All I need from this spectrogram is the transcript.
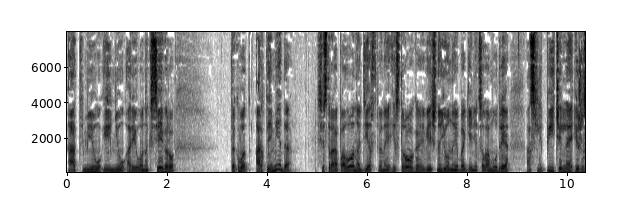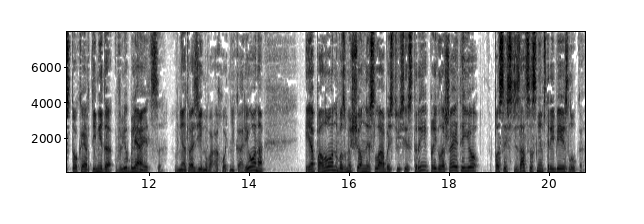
от Мю и Ню Ориона к северу. Так вот, Артемида Сестра Аполлона, девственная и строгая, вечно юная богиня целомудрия, ослепительная и жестокая Артемида влюбляется в неотразимого охотника Ориона, и Аполлон, возмущенный слабостью сестры, приглашает ее посостязаться с ним в стрельбе из лука.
